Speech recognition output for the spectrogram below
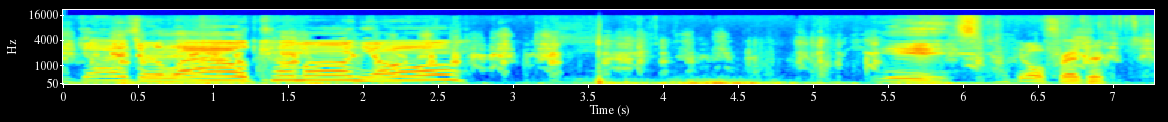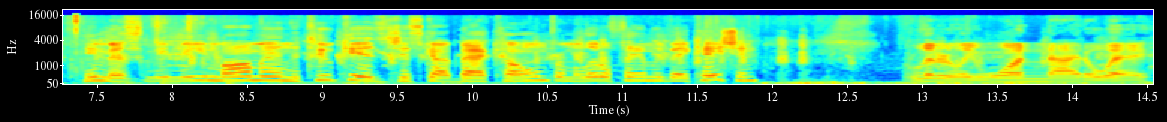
you guys are loud. Come on, y'all. Jeez, look at old Frederick. He missed me. Me, Mama, and the two kids just got back home from a little family vacation. Literally one night away.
